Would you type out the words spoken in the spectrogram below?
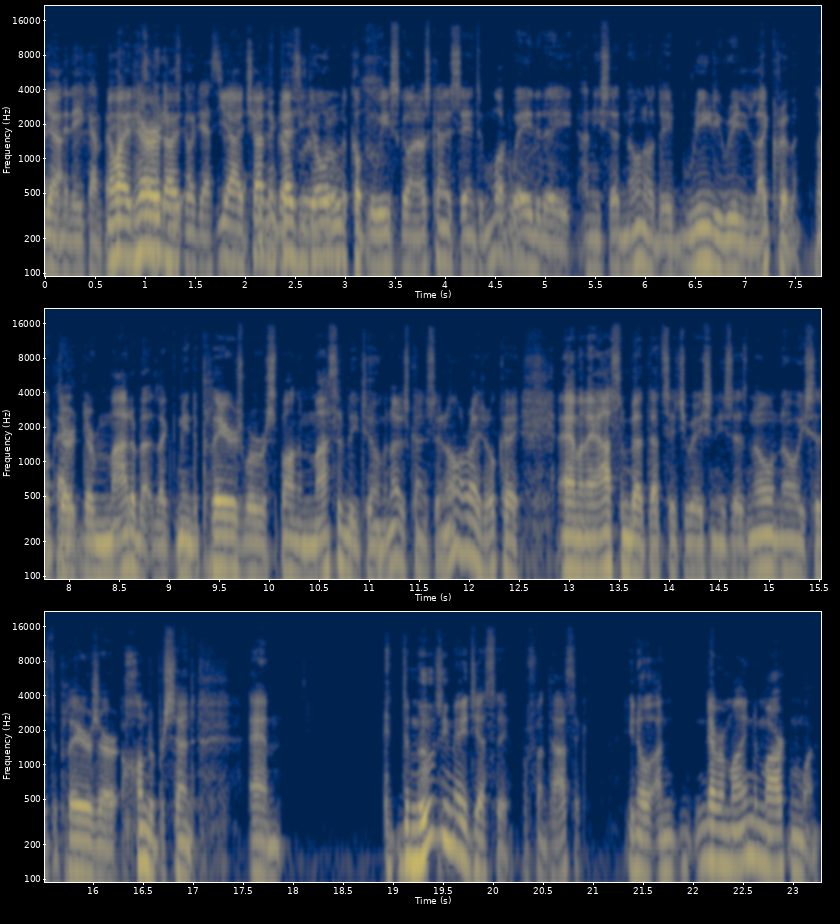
yeah. in the league campaign. Now I'd He was heard, good- he was I- good yesterday. yeah, I chatted with that's Desi the way to Dolan a couple of weeks ago, and I was kind of saying to him, "What way did they?" And he said, "No, no, they really, really like Cribbin. Like Okay. they're they're mad about. Like I mean, the players were responding massively to him, and I was kind of saying, "All right, okay." Um, and I asked him about that situation. He says, "No, no." He says the players are hundred percent. Um, it- the moves he made yesterday were fantastic. You know, and never mind the Martin one,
